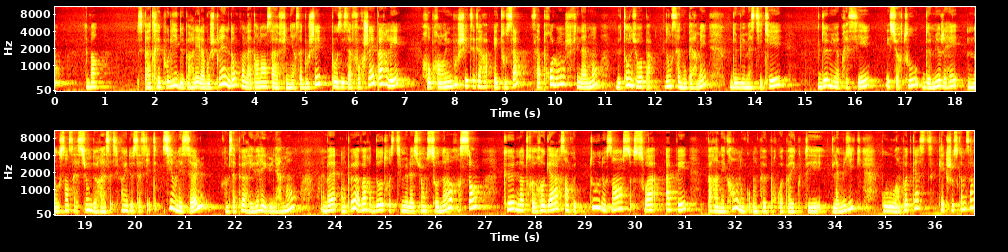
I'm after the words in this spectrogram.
eh ben, c'est pas très poli de parler la bouche pleine, donc on a tendance à finir sa bouchée, poser sa fourchette, parler, reprendre une bouchée, etc. Et tout ça, ça prolonge finalement le temps du repas. Donc ça nous permet de mieux mastiquer, de mieux apprécier et surtout de mieux gérer nos sensations de rassasiement et de satiété. Si on est seul, comme ça peut arriver régulièrement, eh ben, on peut avoir d'autres stimulations sonores sans que notre regard, sans que tous nos sens soient happés par un écran. Donc on peut pourquoi pas écouter de la musique ou un podcast, quelque chose comme ça.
